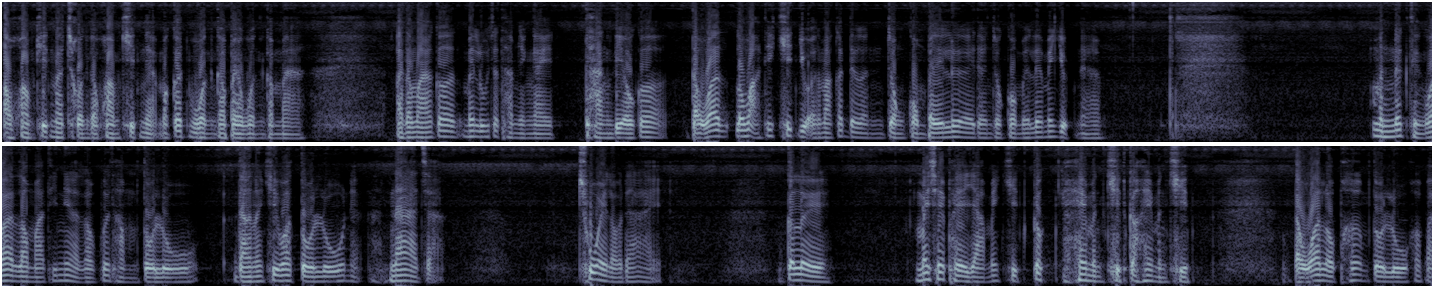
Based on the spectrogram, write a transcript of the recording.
เอาความคิดมาชนกับความคิดเนี่ย มันก็วนกันไปวนกันมาอาตมาก็ไม่รู้จะทำยังไง ทางเดียวก็ แต่ว่าระหว่างที่คิดอยู่อาตมาก็เดินจงกรมไปเรื่อยเดินจงกรมไปเรื่อยไม่หยุดนะครับ มันนึกถึงว่าเรามาที่เนี่ย เราเพื่อทำตัวรู้ ดังนั้นคิดว่าตัวรู้เนี่ย น่าจะช่วยเราได้ ก็เลยไม่ใช่พยายามไม่คิดก็ให้มันคิดก็ให้มันคิด แต่ว่าเราเพิ่มตัวรู้เข้าไป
